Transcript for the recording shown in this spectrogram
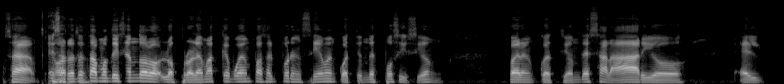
o sea, Exacto. nosotros te estamos diciendo lo- los problemas que pueden pasar por encima en cuestión de exposición, pero en cuestión de salario, el,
